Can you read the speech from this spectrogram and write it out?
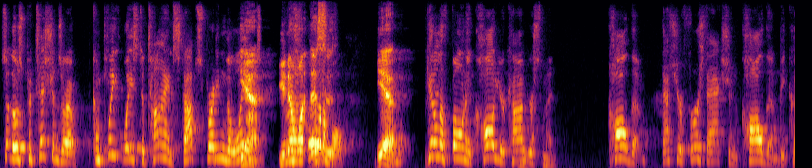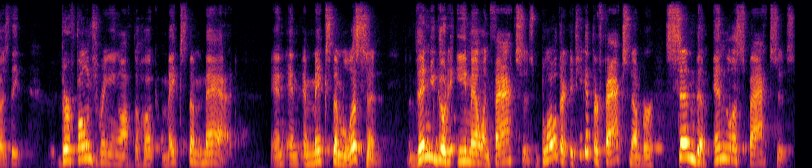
so those petitions are a complete waste of time stop spreading the links Yeah. You know what? This is. Yeah. get on the phone and call your congressman. Call them. That's your first action. Call them because they their phone's ringing off the hook makes them mad and, and, and makes them listen. Then you go to email and faxes. Blow their if you get their fax number send them endless faxes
